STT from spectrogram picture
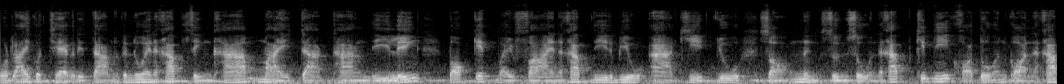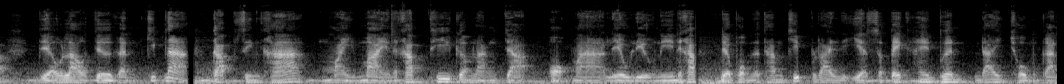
กดไลค์กดแชร์กดติดตามกันด้วยนะครับ สินค้าใหม่จากทาง D-Link Pocket Wi-Fi นะครับ DWR U 2100นะครับ คลิปนี้ขอตัวกันก่อนนะครับ เดี๋ยวเราเจอกันคลิปหน้ากับสินค้าใหม่ๆนะครับที่กำลังจะออกมาเร็วๆนี้นะครับเดี๋ยวผมจะทำคลิปรายละเอียดสเปคให้เพื่อนได้ชมกัน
